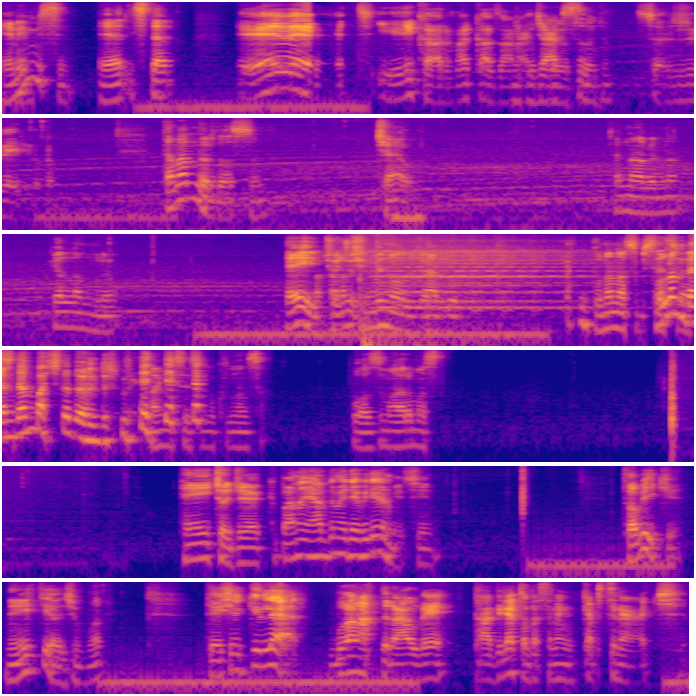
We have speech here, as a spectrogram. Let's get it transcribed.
Emin misin? Eğer ister... Evet, iyi karma kazanacaksın. Söz veriyorum. Tamamdır dostum. Ciao. Sen ne yapıyorsun lan? Gel lan buraya. Hey Bakalım çocuk. şimdi ne olacak? Ha. Buna nasıl bir ses Oğlum versin? benden başladı öldürme. Hangi sesimi kullansam? Boğazım ağrımasın. Hey çocuk, bana yardım edebilir misin? Tabii ki. Neye ihtiyacım var? Teşekkürler. Bu anahtarı al ve tadilat odasının kapısını aç.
